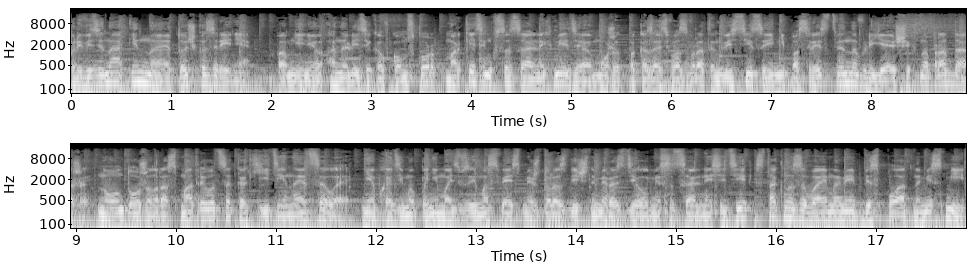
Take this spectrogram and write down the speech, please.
приведена иная точка зрения. По мнению аналитиков Comscore, маркетинг в социальных медиа медиа может показать возврат инвестиций, непосредственно влияющих на продажи, но он должен рассматриваться как единое целое. Необходимо понимать взаимосвязь между различными разделами социальной сети с так называемыми бесплатными СМИ,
